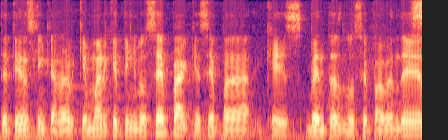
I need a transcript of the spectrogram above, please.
Te tienes que encargar que marketing lo sepa, que sepa que es, ventas lo sepa vender,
